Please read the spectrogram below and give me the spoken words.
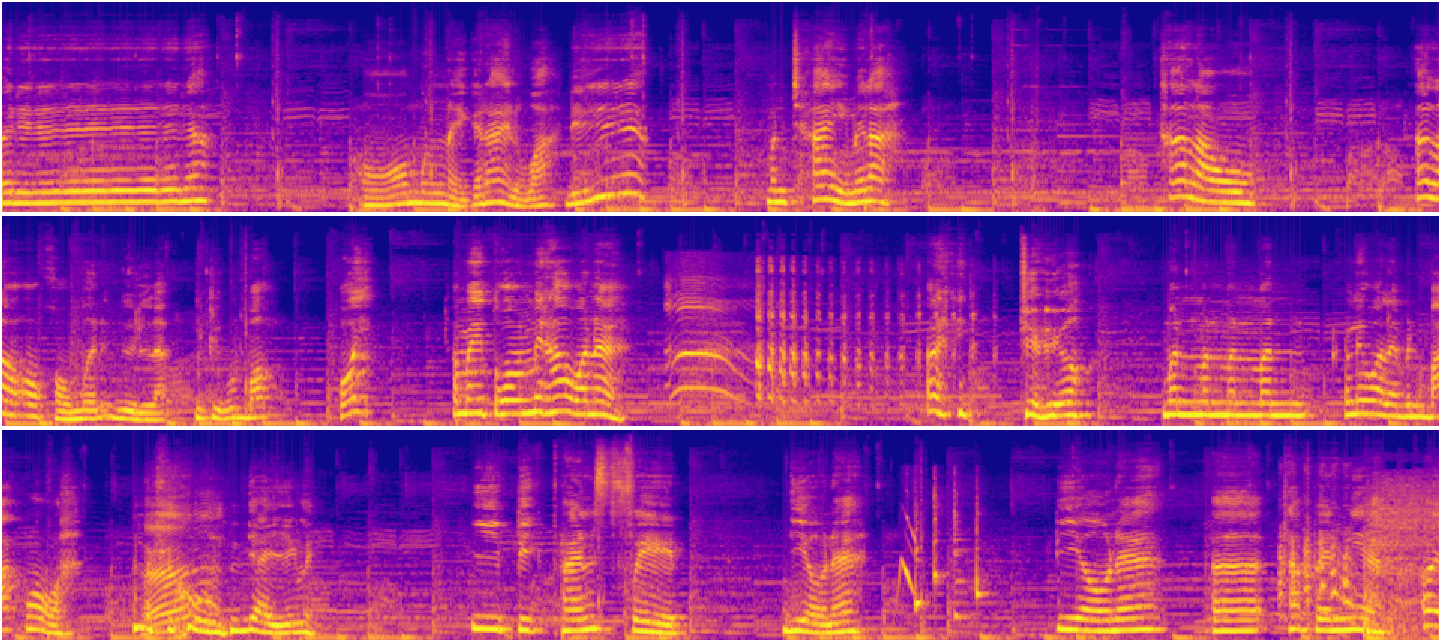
ฮ้ยเดี๋ยวเดี๋ยวเดี๋ยวเดี๋ยวเดี๋ยวเดี๋ยวอ๋อเมืองไหนก็ได้เหรอวะเดี๋ยวเดี๋ยวเดี๋ยมันใช่ไหมล่ะ ถ้าเรา ถ้าเราเอาของเมืองอื่นละอีพิวบล็อกโอ้ยทำไมตัวมันไม่เท่ากันน่ะเอ้เดี๋ยวเดี๋ยวมันมันมันมันเขาเรียกว่าอะไรเป็นบั๊กวะวะมันโอ้มันใหญ่ยังเลย Epic Plans Fade เดี๋ยวนะ เดี๋ยวนะ เอ่อ ถ้าเป็นเนี่ยเอ้ย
